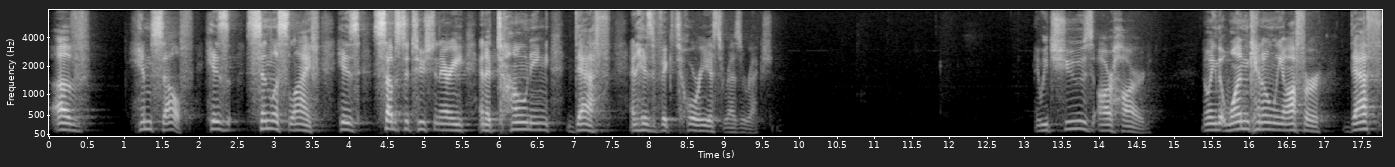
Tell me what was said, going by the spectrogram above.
of himself, his sinless life, his substitutionary and atoning death, and his victorious resurrection. May we choose our hard, knowing that one can only offer death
